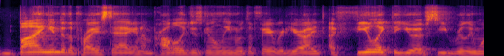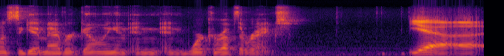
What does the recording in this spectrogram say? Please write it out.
buying into the price tag, and I'm probably just going to lean with the favorite here. I, I feel like the UFC really wants to get Maverick going and, and, and work her up the ranks. Yeah, uh,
